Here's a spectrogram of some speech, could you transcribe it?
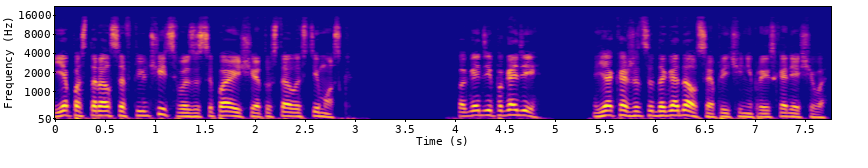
я постарался включить свой засыпающий от усталости мозг. «Погоди, погоди, я, кажется, догадался о причине происходящего.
